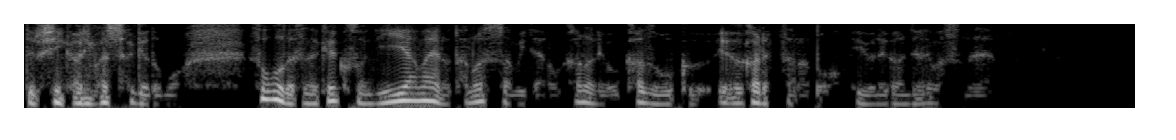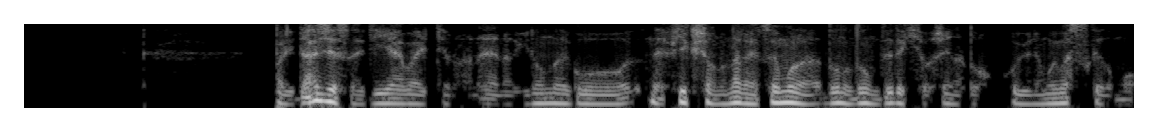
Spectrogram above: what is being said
てるシーンがありましたけども、そうですね、結構その DIY の楽しさみたいなのをかなり数多く描かれてたなというね、感じありますね。ぱり大事ですね、DIY っていうのはね、なんかいろんなこう、ね、フィクションの中にそういうものがどんどんどんどん出てきてほしいなと、こういうふうに思いますけども、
